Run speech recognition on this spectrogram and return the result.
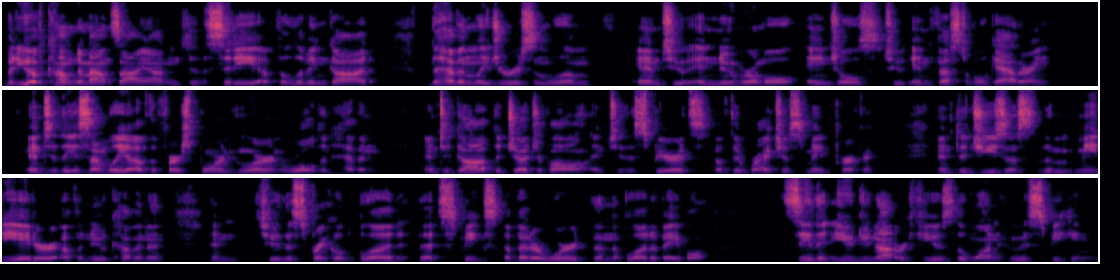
But you have come to Mount Zion, and to the city of the living God, the heavenly Jerusalem, and to innumerable angels to in festival gathering, and to the assembly of the firstborn who are enrolled in heaven, and to God the judge of all, and to the spirits of the righteous made perfect, and to Jesus, the mediator of a new covenant, and to the sprinkled blood that speaks a better word than the blood of Abel. See that you do not refuse the one who is speaking.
